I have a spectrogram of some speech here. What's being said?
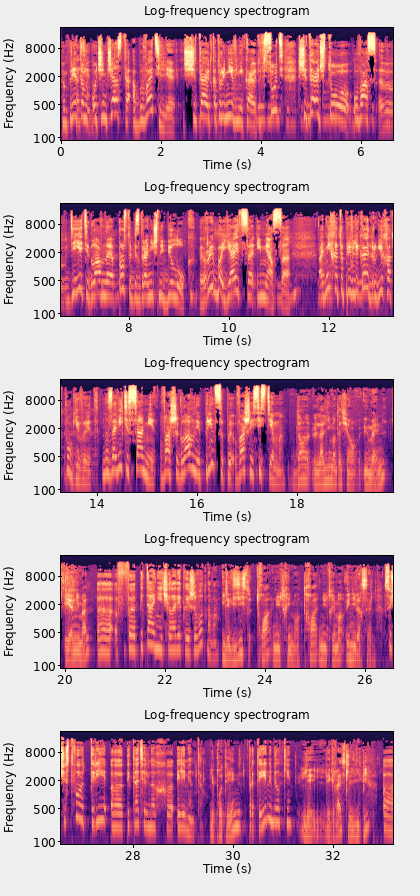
При этом Спасибо. очень часто обыватели считают, которые не вникают в суть, считают, что у вас э, в диете главное просто безграничный белок. Рыба, яйца и мясо. Одних это привлекает, других отпугивает. Назовите сами ваши главные принципы вашей системы. Э, В питании человека и животного существует три э, питательных э, элемента. Les protéines, Протеины, белки,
